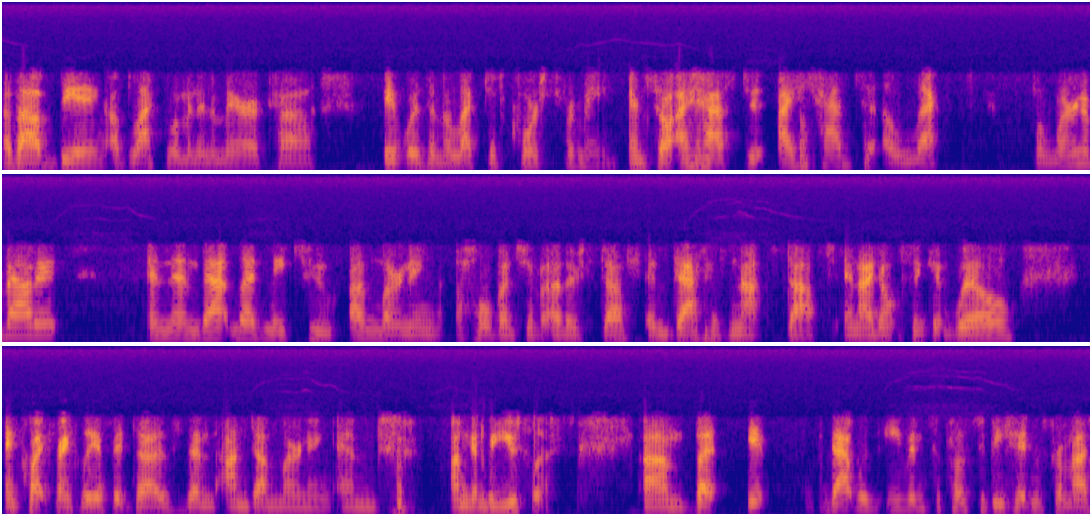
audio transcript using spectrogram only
about being a black woman in america it was an elective course for me. And so i have to i had to elect to learn about it. And then that led me to unlearning a whole bunch of other stuff. And that has not stopped. And i don't think it will. And quite frankly, if it does, then I'm done learning. And I'm going to be useless. Um, but it that was even supposed to be hidden from us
